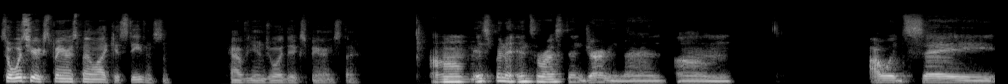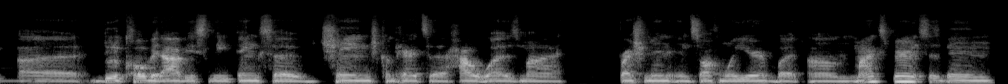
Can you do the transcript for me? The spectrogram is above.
So what's your experience been like at Stevenson? How have you enjoyed the experience there? Um, it's been an interesting journey, man. Um, I would say, uh, due to COVID, obviously things have changed compared to how it was my freshman and sophomore year. But um, my experience has been,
